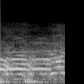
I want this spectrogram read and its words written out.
Go!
